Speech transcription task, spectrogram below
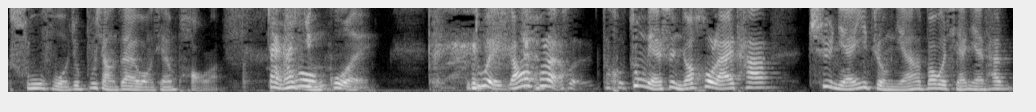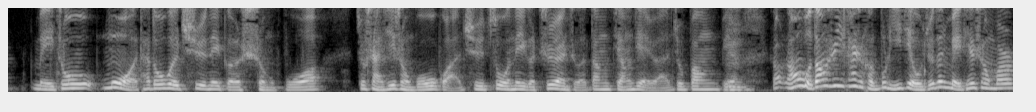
舒服就不想再往前跑了，但是他赢过哎，对，然后后来后重点是你知道后来他去年一整年，包括前年，他每周末他都会去那个省博，就陕西省博物馆去做那个志愿者当讲解员，就帮别人。然后然后我当时一开始很不理解，我觉得你每天上班，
